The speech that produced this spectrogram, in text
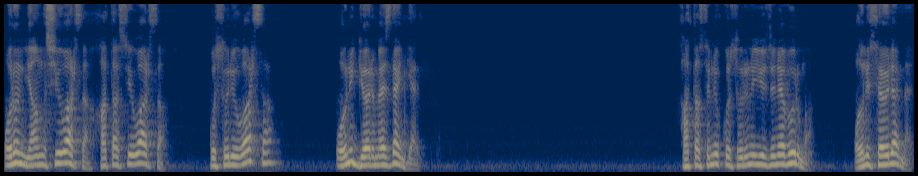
onun yanlışı varsa, hatası varsa, kusuru varsa, onu görmezden gel. Hatasını, kusurunu yüzüne vurma. Onu söyleme.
